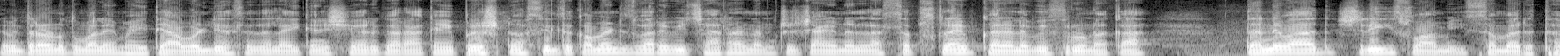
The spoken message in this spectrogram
तर मित्रांनो तुम्हाला ही माहिती आवडली असेल तर लाईक आणि शेअर करा. काही प्रश्न असतील तर कमेंट्सद्वारे विचारा आणि आमच्या चॅनलला सबस्क्राईब करायला विसरू नका. धन्यवाद. श्री स्वामी समर्थ.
